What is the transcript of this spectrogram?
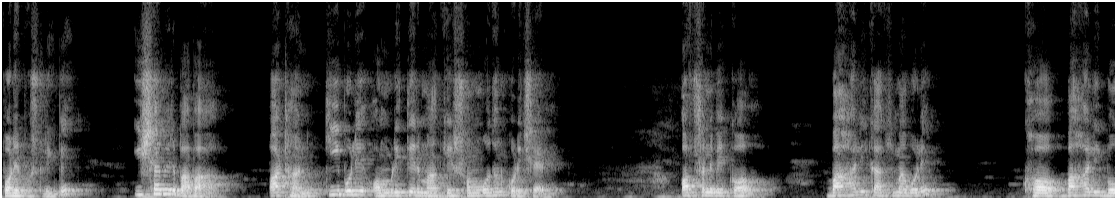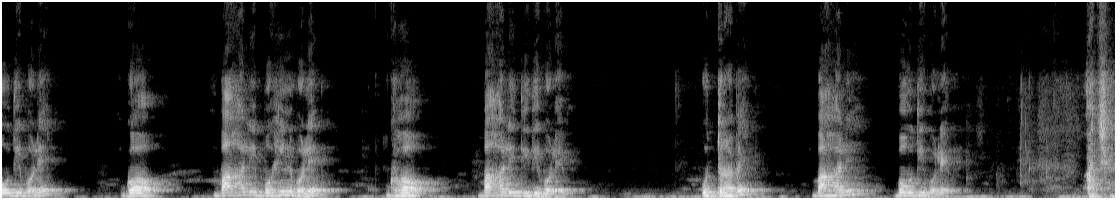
পরে প্রশ্ন লিখবে ইসাবের বাবা পাঠান কি বলে অমৃতের মাকে সম্বোধন করেছিলেন? অপশান নেবে ক, বাহালি কাকিমা বলে খ বাহালি বৌদি বলে, গ, বাহালি বহিন বলে, ঘ, বাহালি দিদি বলে। উত্তর হবে, বাহালি বৌদি বলে। আচ্ছা।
